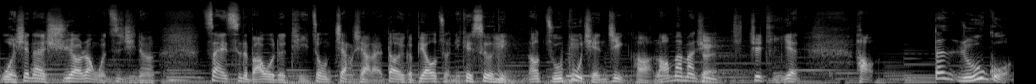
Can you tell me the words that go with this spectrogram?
我现在需要让我自己呢，再一次的把我的体重降下来到一个标准，你可以设定，然后逐步前进哈，然后慢慢去去体验。好，但如果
